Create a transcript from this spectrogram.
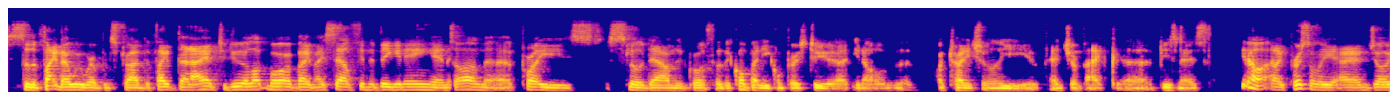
So the fact that we were bootstrapped, the fact that I had to do a lot more by myself in the beginning and so on, uh, probably slowed down the growth of the company compared to uh, you know more traditionally venture back uh, business you know, like personally, I enjoy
